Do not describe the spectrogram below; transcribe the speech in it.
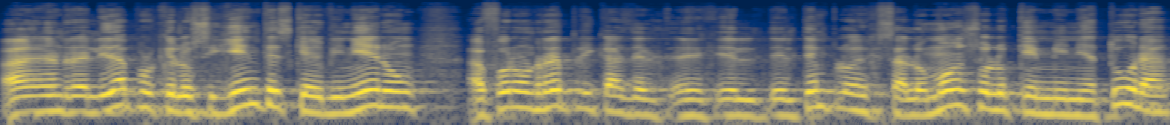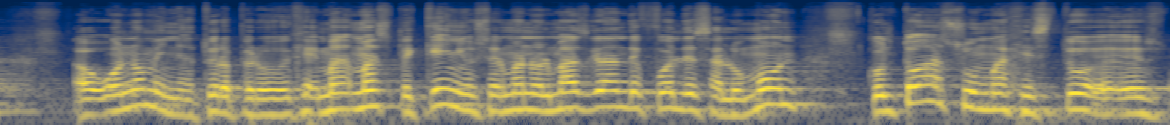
ah, en realidad, porque los siguientes que vinieron ah, fueron réplicas del, templo de Salomón, solo que en miniatura, ah, o no miniatura, pero más, pequeños, hermano, el más grande fue el de Salomón, con toda su majestuoso, eh,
